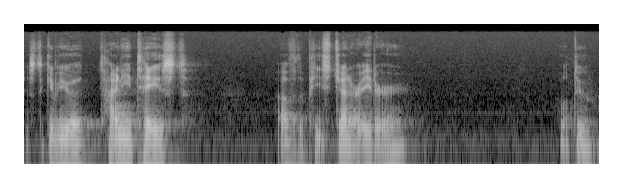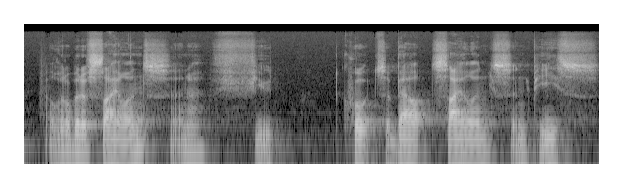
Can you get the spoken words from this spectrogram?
just to give you a tiny taste of the peace generator, we'll do a little bit of silence and a few quotes about silence and peace.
